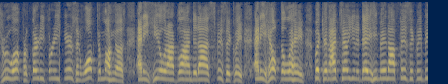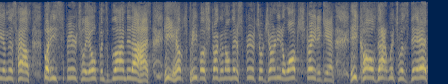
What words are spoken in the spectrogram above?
drew up for 33 years and walked among us. And He healed our blinded eyes physically. And He helped the lame. But can I tell you today, he may not physically be in this house, but he spiritually opens blinded eyes. He helps people struggling on their spiritual journey to walk straight again. He calls that which was dead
